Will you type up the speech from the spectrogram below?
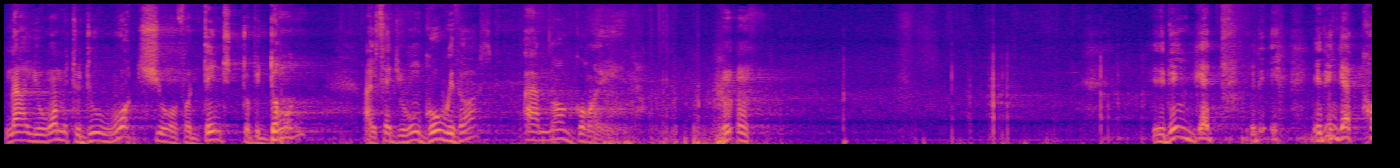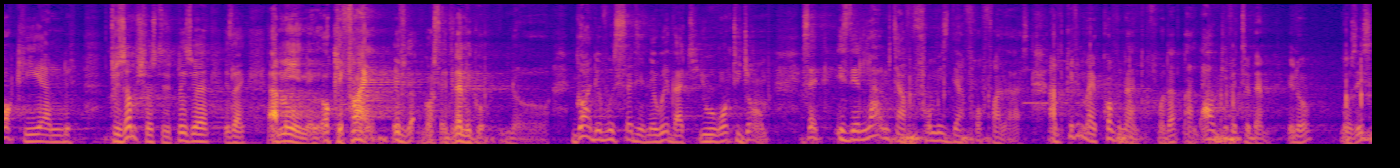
Now you want me to do what you have ordained to be done I said, You won't go with us? I'm not going. Mm-mm. He didn't get he didn't get cocky and presumptuous to the place where he's like, I mean, okay, fine. If God said, let me go. No. God even said in a way that you want to jump. He said, It's the land which I've promised their forefathers. I'm giving my covenant for that land. I'll give it to them, you know. Moses,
